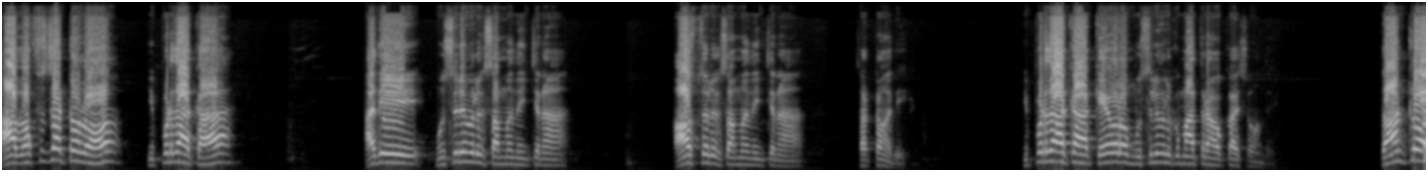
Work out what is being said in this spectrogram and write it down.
ఆ వక్ఫ్ చట్టంలో ఇప్పటిదాకా అది ముస్లింలకు సంబంధించిన ఆస్తులకు సంబంధించిన చట్టం అది. ఇప్పటిదాకా కేవలం ముస్లింలకు మాత్రమే అవకాశం ఉంది. దాంట్లో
